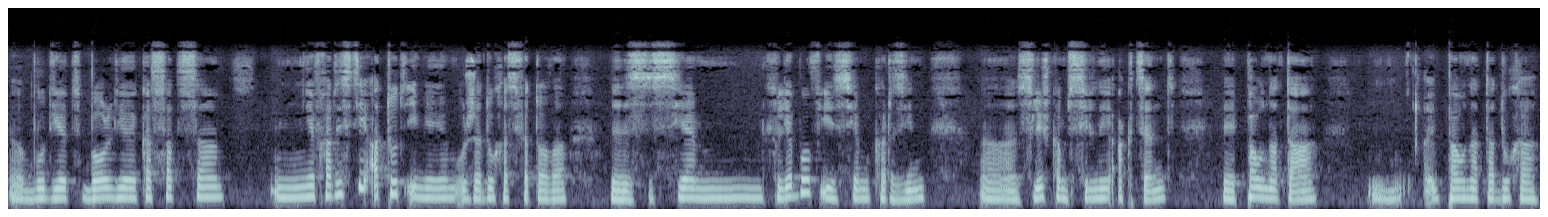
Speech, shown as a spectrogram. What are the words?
будет более касаться Евхаристии, а тут имеем уже Духа Святого, семь хлебов и семь корзин, слишком сильный акцент, полнота, полнота Духа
